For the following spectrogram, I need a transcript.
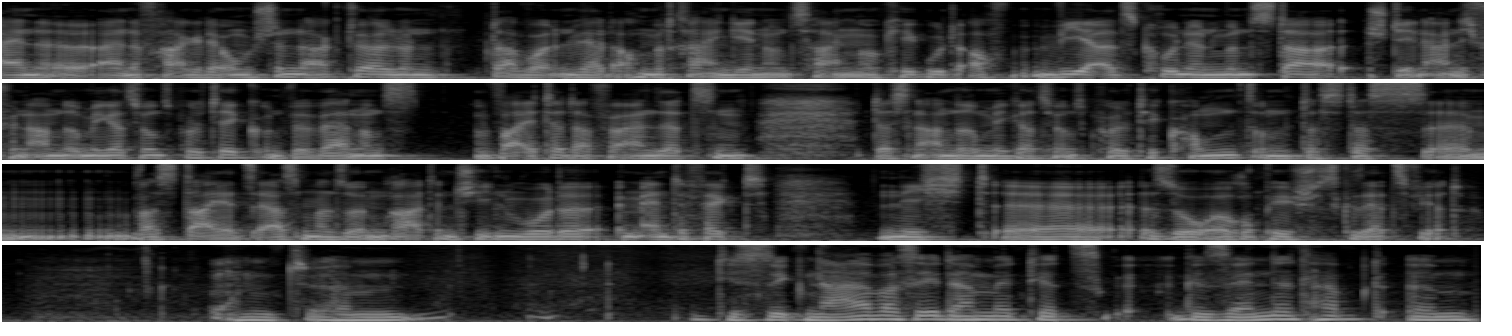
eine, eine Frage der Umstände aktuell und da wollten wir halt auch mit reingehen und sagen, okay, gut, auch wir als Grüne in Münster stehen eigentlich für eine andere Migrationspolitik und wir werden uns weiter dafür einsetzen, dass eine andere Migrationspolitik kommt und dass das, ähm, was da jetzt erstmal so im Rat entschieden wurde, im Endeffekt nicht äh, so europäisches Gesetz wird. Und ähm, dieses Signal, was ihr damit jetzt gesendet habt, ähm,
